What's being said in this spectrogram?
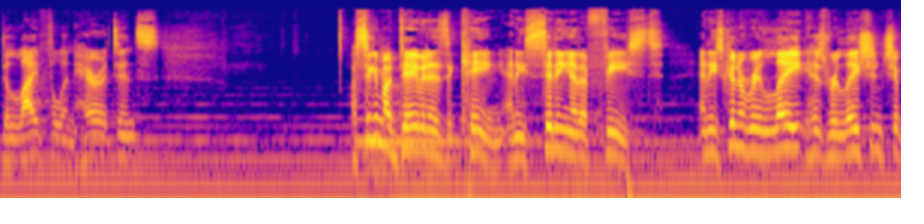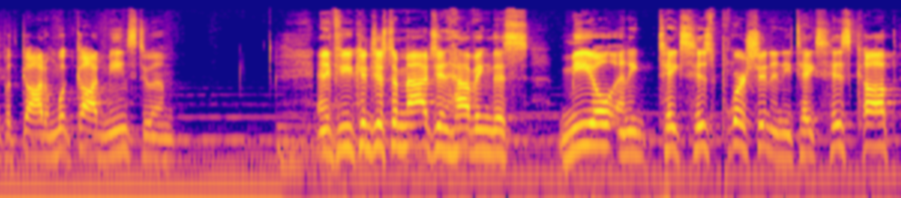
delightful inheritance. I was thinking about David as a king, and he's sitting at a feast, and he's going to relate his relationship with God and what God means to him. And if you can just imagine having this meal, and he takes his portion and he takes his cup,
